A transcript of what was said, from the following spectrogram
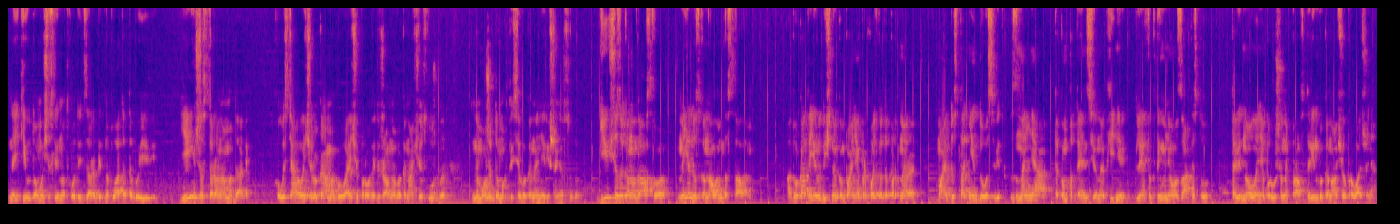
на які у тому числі надходить заробітна плата та бойові. Є інша сторона медалі. Коли стягувачі роками, буваючи пороги Державної виконавчої служби, не можуть домогтися виконання рішення суду. Діюче законодавство не є досконалим та сталим. Адвокати юридичної компанії Приходько та партнери мають достатній досвід, знання та компетенцію, необхідні для ефективного захисту та відновлення порушених прав сторін виконавчого провадження,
